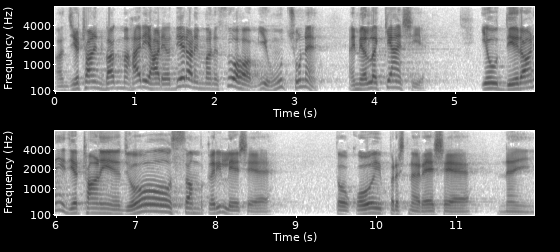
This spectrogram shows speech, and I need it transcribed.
અને જેઠાણી ભાગમાં હારી હાડી દેરાણી માને સોહમ એ હું જ છું ને. અમે અલગ ક્યાં છીએ? એવું દેરાણી જેઠાણી જો સમ કરી લેશે, તો કોઈ પ્રશ્ન રહેશે નહીં.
